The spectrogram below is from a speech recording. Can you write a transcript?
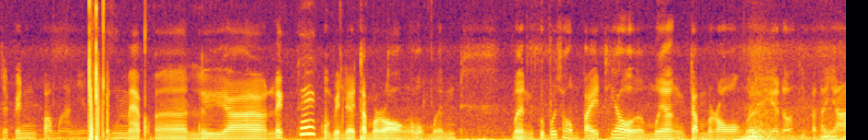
ก็จะเป็นประมาณนี้นะเป็นแมปเรือเล็กๆผมเป็นเรือจำลองครับผมเหมือนเหมือนคุณผู้ชมไปเที่ยวเมืองจำลองอะไรเงี้ยเนาะที่พัทยา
